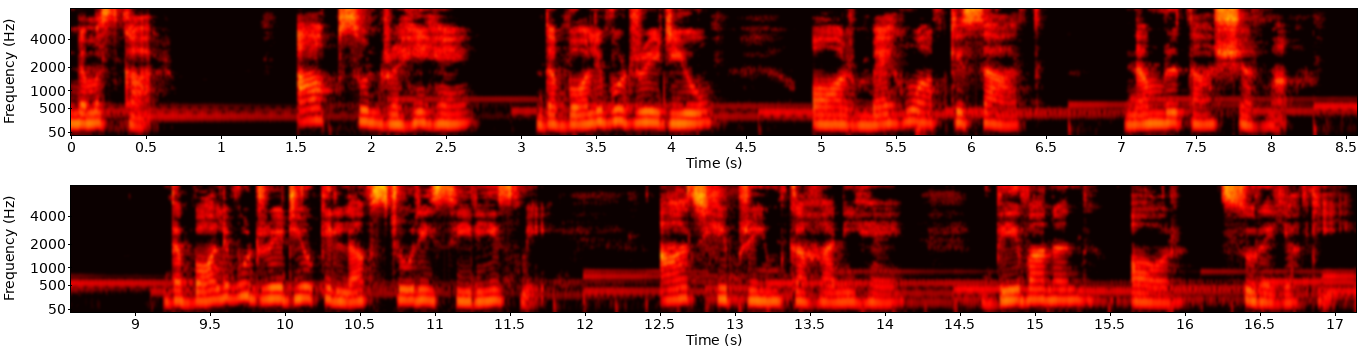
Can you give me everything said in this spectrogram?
नमस्कार। आप सुन रहे हैं द बॉलीवुड रेडियो और मैं हूँ आपके साथ नम्रता शर्मा। द बॉलीवुड रेडियो की लव स्टोरी सीरीज़ में आज की प्रेम कहानी है देवानंद और सुरैया की।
